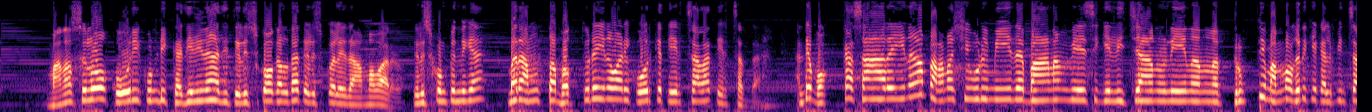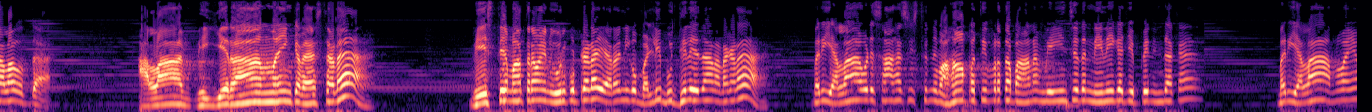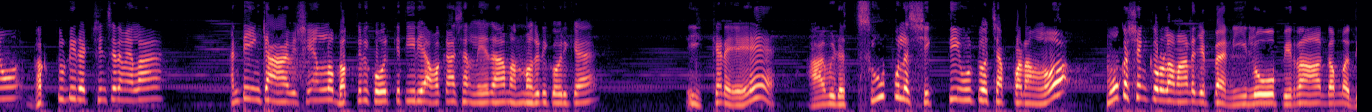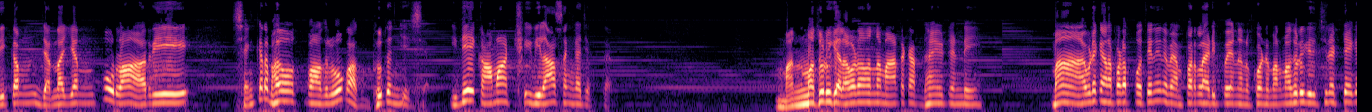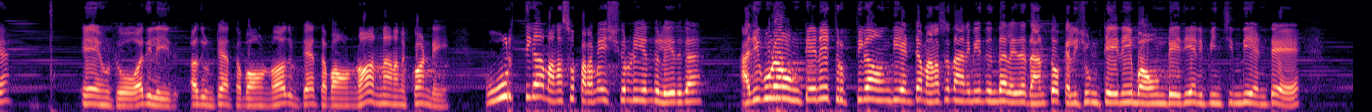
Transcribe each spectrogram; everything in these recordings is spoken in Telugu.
మనసులో కోరికుండి కదిలినా అది తెలుసుకోగలదా తెలుసుకోలేదా అమ్మవారు? తెలుసుకుంటుందిగా? మరి అంత భక్తుడైన వాడి కోరిక తీర్చాలా తీర్చద్దా? అంటే ఒక్కసారైనా పరమశివుడి మీద బాణం వేసి గెలిచాను నేనన్న తృప్తి మన్మధుడికి కల్పించాలా వద్దా? అలా వెయ్యరా అన్న ఇంకా వేస్తాడా? వేస్తే మాత్రం ఆయన ఊరుకుంటాడా? ఎరా నీకు మళ్ళీ బుద్ధి లేదా అని అడగడా? మరి ఎలా ఆవిడ సాహసిస్తుంది? మహాపతివ్రత బాణం వేయించదని నేనేగా చెప్పాను ఇందాక? మరి ఎలా అన్వయం? భక్తుడిని రక్షించడం ఎలా? అంటే ఇంకా ఆ విషయంలో భక్తుడి కోరిక తీరే అవకాశం లేదా మన్మధుడి కోరిక? ఇక్కడే ఆవిడ చూపుల శక్తి ఏమిటో చెప్పడంలో మూకశంకరుల మాట చెప్పా నీలో పిరాగం అధికం జనయన్ పురారే. శంకర భగవత్పాదులు ఒక అద్భుతం చేశారు. ఇదే కామాక్షి విలాసంగా చెప్తారు. మన్మథుడు గెలవడం అన్న మాటకు అర్థం ఏమిటండి? మా ఆవిడ కనపడకపోతే నేను వెంపర్లాడిపోయాను అనుకోండి మన్మధుడు గెలిచినట్టేగా? ఏమిటో అది లేదు అది ఉంటే ఎంత బాగుండో అది ఉంటే ఎంత బాగుండో అన్నాను అనుకోండి పూర్తిగా మనసు పరమేశ్వరుడు ఎందు లేదుగా? అది కూడా ఉంటేనే తృప్తిగా ఉంది అంటే మనసు దాని మీద ఉందా లేదా? దాంతో కలిసి ఉంటేనే బాగుండేది అనిపించింది అంటే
